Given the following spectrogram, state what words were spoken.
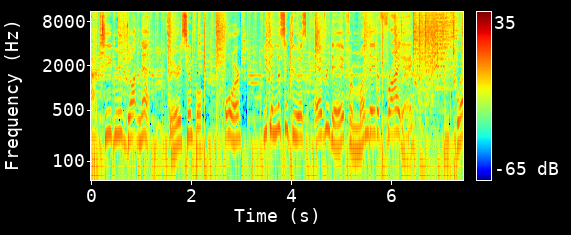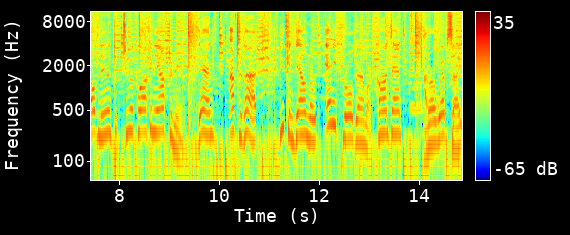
at tgroove.net. Very simple. Or you can listen to us every day from Monday to Friday from 12 noon to 2 o'clock in the afternoon. Then, after that, you can download any program or content at our website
